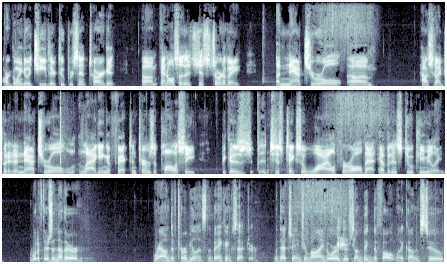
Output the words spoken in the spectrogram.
are going to achieve their two percent target, um, and also that it's just sort of a a natural um, how should I put it, a natural lagging effect in terms of policy because it just takes a while for all that evidence to accumulate. What if there's another round of turbulence in the banking sector? Would that change your mind? Or if there's some big default when it comes to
